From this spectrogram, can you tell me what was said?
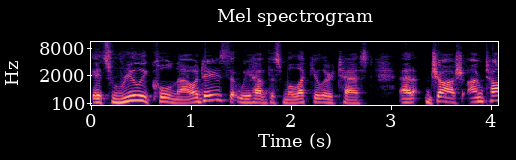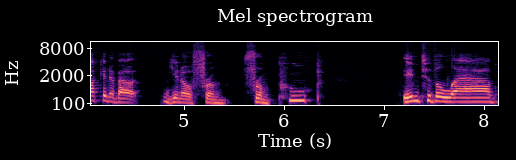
it's really cool nowadays that we have this molecular test. And Josh, I'm talking about, you know, from from poop into the lab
